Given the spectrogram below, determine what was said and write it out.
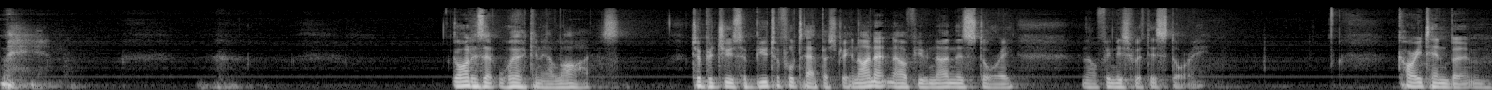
Man. God is at work in our lives to produce a beautiful tapestry. And I don't know if you've known this story, and I'll finish with this story. Corrie ten Boom,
